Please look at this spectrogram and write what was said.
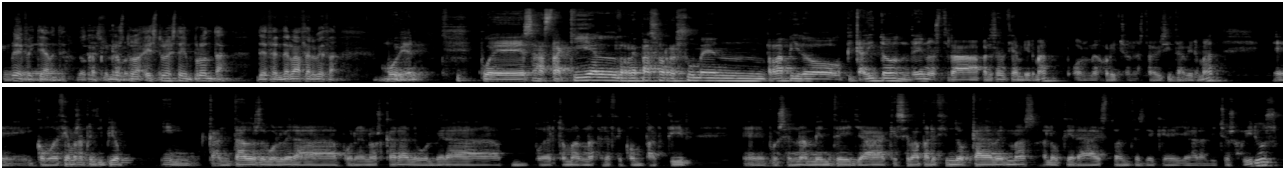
Efectivamente. esto es nuestra impronta, defender la cerveza. Muy bien. Pues hasta aquí el repaso, resumen rápido, picadito de nuestra presencia en Birmat, o mejor dicho, nuestra visita a Birmat. Eh, y como decíamos al principio, encantados de volver a ponernos caras, de volver a poder tomar una cerveza y compartir eh, pues en un ambiente ya que se va pareciendo cada vez más a lo que era esto antes de que llegara el dichoso virus.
